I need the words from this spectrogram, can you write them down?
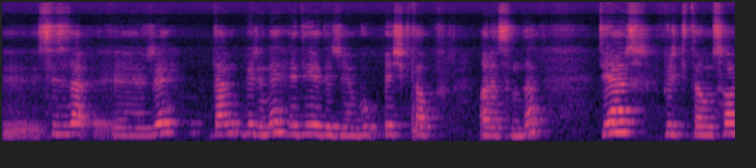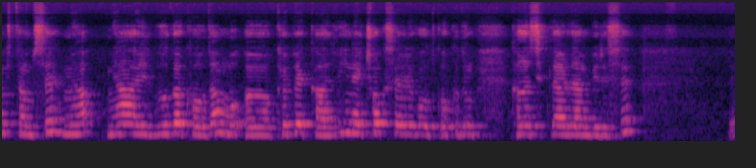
e, sizlerden birine hediye edeceğim bu beş kitap arasında. Diğer bir kitabım, son kitabım ise Miha- Mihail Bulgakov'dan bu, e, Köpek Kalbi. Yine çok severek ok- okuduğum klasiklerden birisi. E,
